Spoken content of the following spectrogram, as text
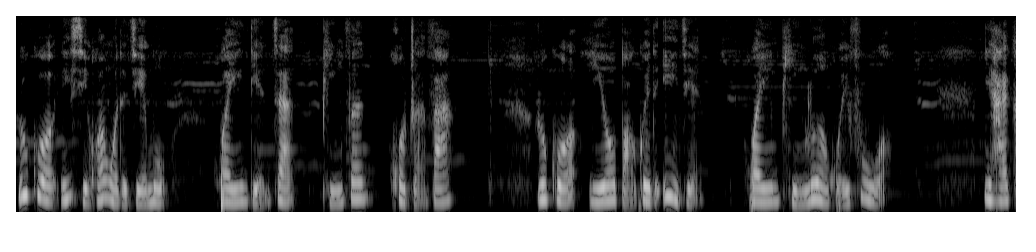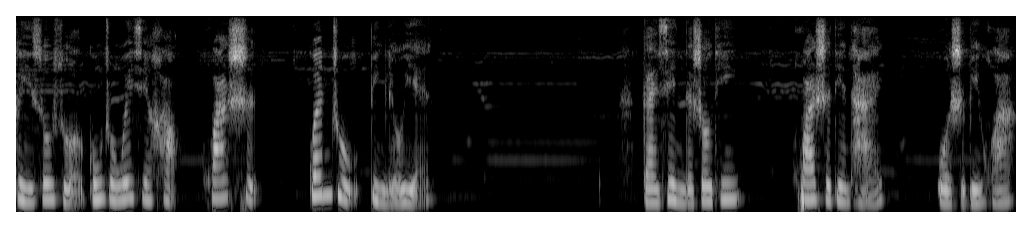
如果你喜欢我的节目欢迎点赞评分或转发。如果你有宝贵的意见欢迎评论回复我。你还可以搜索公众微信号花市关注并留言。感谢你的收听。花式电台，我是冰花。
